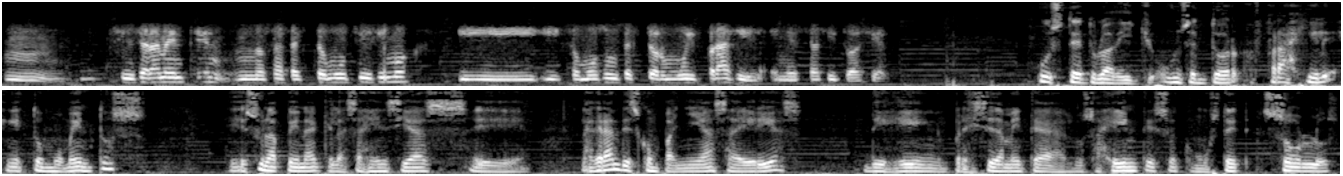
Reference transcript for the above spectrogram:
mm, sinceramente nos afectó muchísimo y, somos un sector muy frágil en esta situación. Usted lo ha dicho, un sector frágil en estos momentos. Es una pena que las agencias, eh, las grandes compañías aéreas, dejen precisamente a los agentes como usted solos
